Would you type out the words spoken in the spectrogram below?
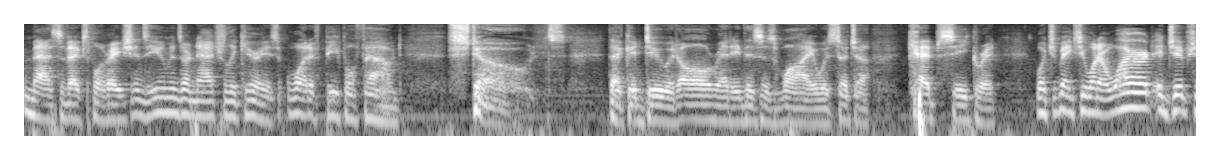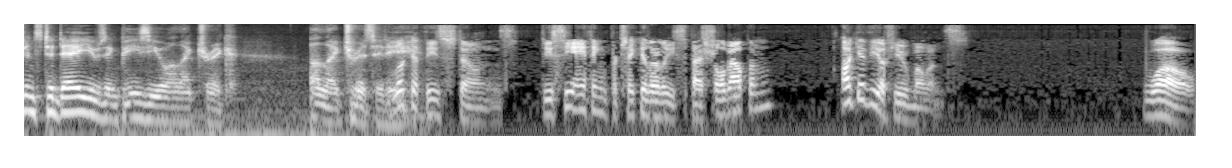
massive explorations. Humans are naturally curious. What if people found stones that could do it already? This is why it was such a kept secret. Which makes you wonder why aren't Egyptians today using piezoelectric electricity? Look at these stones. Do you see anything particularly special about them? I'll give you a few moments. Whoa,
